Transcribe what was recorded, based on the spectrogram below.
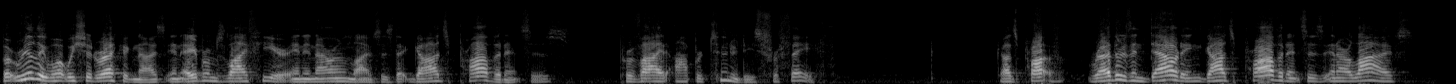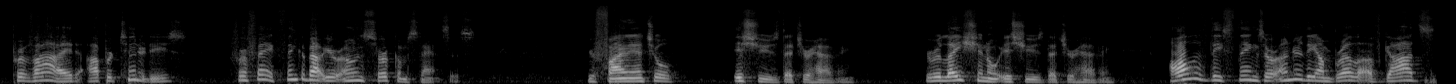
But really, what we should recognize in Abram's life here and in our own lives is that God's providences provide opportunities for faith. God's pro- rather than doubting, God's providences in our lives provide opportunities for faith. Think about your own circumstances, your financial issues that you're having, relational issues that you're having. All of these things are under the umbrella of God's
